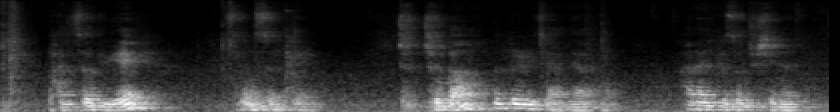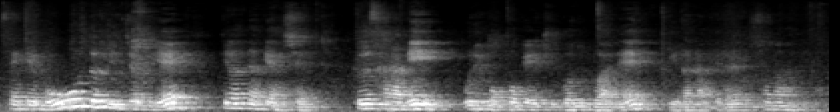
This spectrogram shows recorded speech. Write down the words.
반석 위에 세웠을 때 주초가 흔들리지 아니하고 하나님께서 주시는 세계 모든 민족 위에 뛰어나게 하실 그 사람이 우리 목포교회 중고등부 안에 일어나기를 소망합니다.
